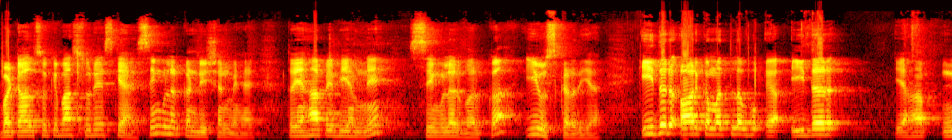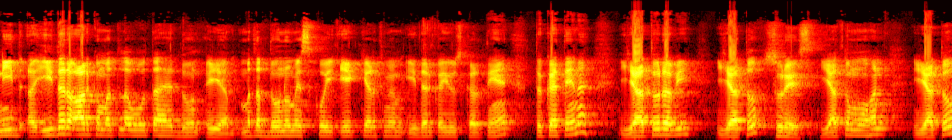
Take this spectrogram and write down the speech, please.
बट आल्सो के बाद सुरेश क्या है सिंगुलर कंडीशन में है तो यहाँ पे भी हमने सिंगुलर वर्ब का यूज़ कर दिया इधर और का मतलब इधर यहाँ नीद इधर और का मतलब होता है दोनों, या मतलब दोनों में से कोई एक के अर्थ में हम इधर का यूज़ करते हैं तो कहते हैं ना, या तो रवि, या तो सुरेश, या तो मोहन, या तो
